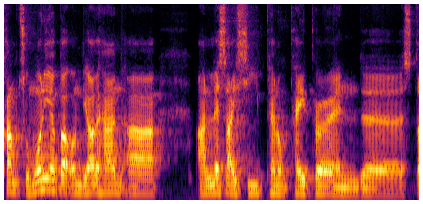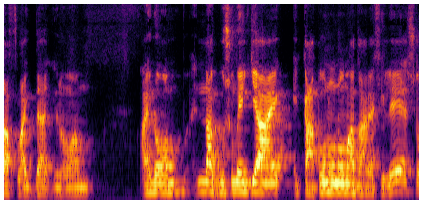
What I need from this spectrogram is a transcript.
come to Omonia. But on the other hand, uh, unless I see pen on paper and uh, stuff like that, you know, I'm I know I'm να ακούσουμε για 100 ονόματα ρε φίλε, so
